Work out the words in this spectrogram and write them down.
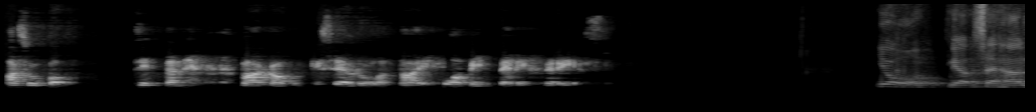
asuko sitten pääkaupunkiseudulla tai Lapin periferiassa. Joo, ja sehän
